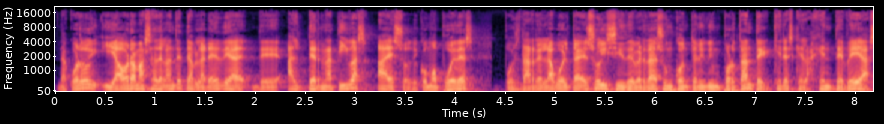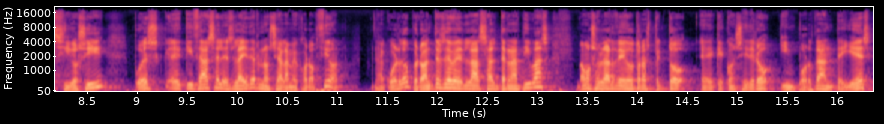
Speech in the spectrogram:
¿de acuerdo? Y ahora más adelante te hablaré de, alternativas a eso, de cómo puedes pues darle la vuelta a eso y si de verdad es un contenido importante que quieres que la gente vea sí o sí, pues eh, quizás el slider no sea la mejor opción. ¿De acuerdo? Pero antes de ver las alternativas, vamos a hablar de otro aspecto eh, que considero importante y es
